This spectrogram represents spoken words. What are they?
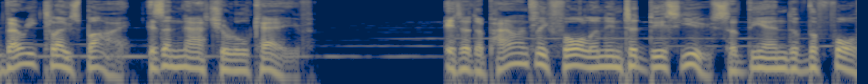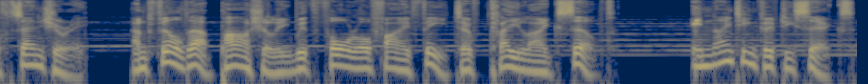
Very close by is a natural cave. It had apparently fallen into disuse at the end of the 4th century and filled up partially with 4 or 5 feet of clay-like silt. In 1956,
